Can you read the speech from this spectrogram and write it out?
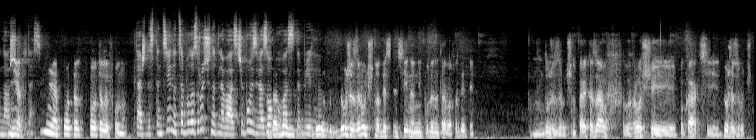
в наш Ні, Одесі? ні, по, по телефону. Теж дистанційно. Це було зручно для вас? Чи був зв'язок Да, у вас стабільний? Дуже, дуже зручно, дистанційно, нікуди не треба ходити. Дуже зручно. Переказав гроші по картці, дуже зручно.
